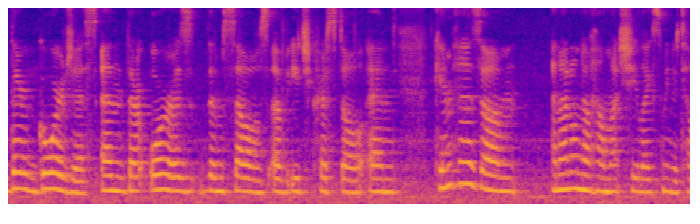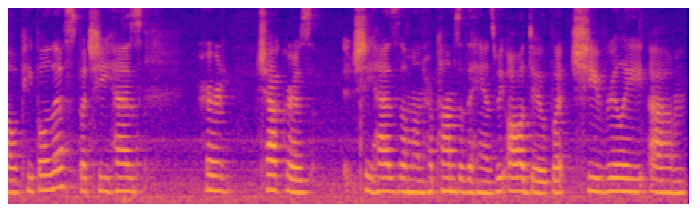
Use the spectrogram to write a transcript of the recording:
They're gorgeous, and their auras themselves of each crystal. And Kim has, um, and I don't know how much she likes me to tell people this, but she has her chakras. She has them on her palms of the hands. We all do, but she really um,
